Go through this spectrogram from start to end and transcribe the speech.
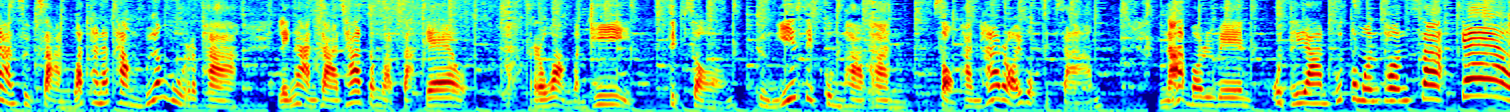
งานสืบสารวัฒนธรรมเบื้องบูรพา และงานกาชาติจังหวัดสระแก้ว ระหว่างวันที่ 12 ถึง 20 กุมภาพันธ์ 2563 ณ บริเวณ อุทยานพุทธมณฑลสระแก้ว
